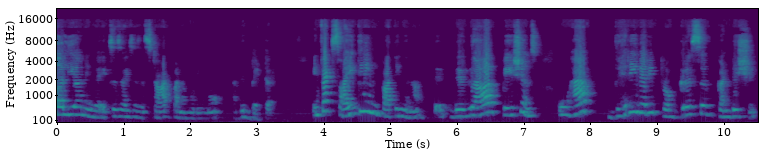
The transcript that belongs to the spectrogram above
ஏர்லியாக நீங்கள் எக்ஸசைசஸை ஸ்டார்ட் பண்ண முடியுமோ அது பெட்டர் இன்ஃபேக்ட் சைக்கிளிங் பார்த்தீங்கன்னா there are patients who have very very progressive condition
